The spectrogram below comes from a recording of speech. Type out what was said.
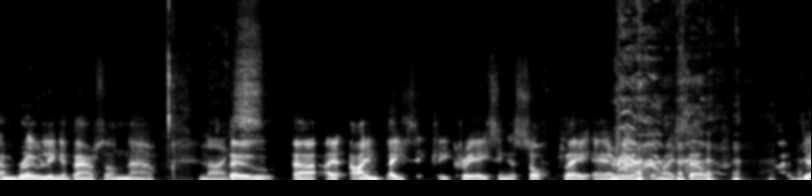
I'm rolling about on now. Nice. So uh, I, I'm basically creating a soft play area for myself. D-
